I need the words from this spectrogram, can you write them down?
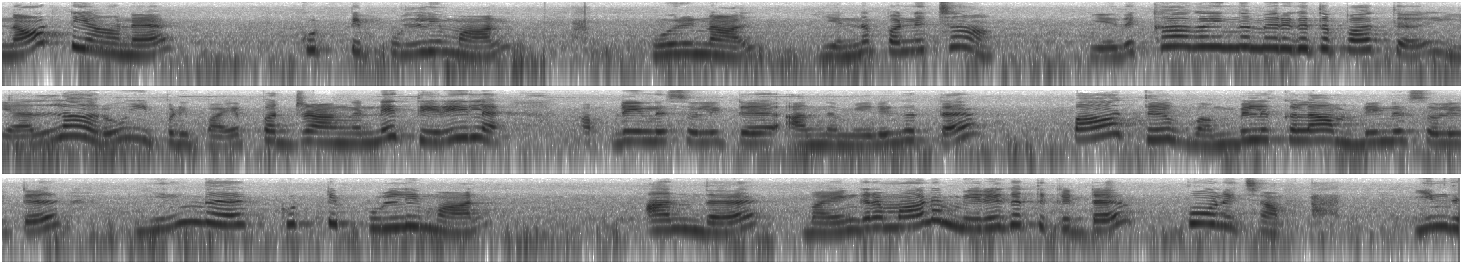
நாட்டியான குட்டி புள்ளிமான் ஒரு நாள் என்ன பண்ணுச்சான் எதுக்காக இந்த மிருகத்தை பார்த்து எல்லாரும் இப்படி பயப்படுறாங்கன்னே தெரியல அப்படின்னு சொல்லிட்டு அந்த மிருகத்தை பார்த்து வம்பிழுக்கலாம் அப்படின்னு சொல்லிட்டு இந்த குட்டி புள்ளிமான் அந்த பயங்கரமான மிருகத்துக்கிட்ட போணுச்சாம் இந்த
